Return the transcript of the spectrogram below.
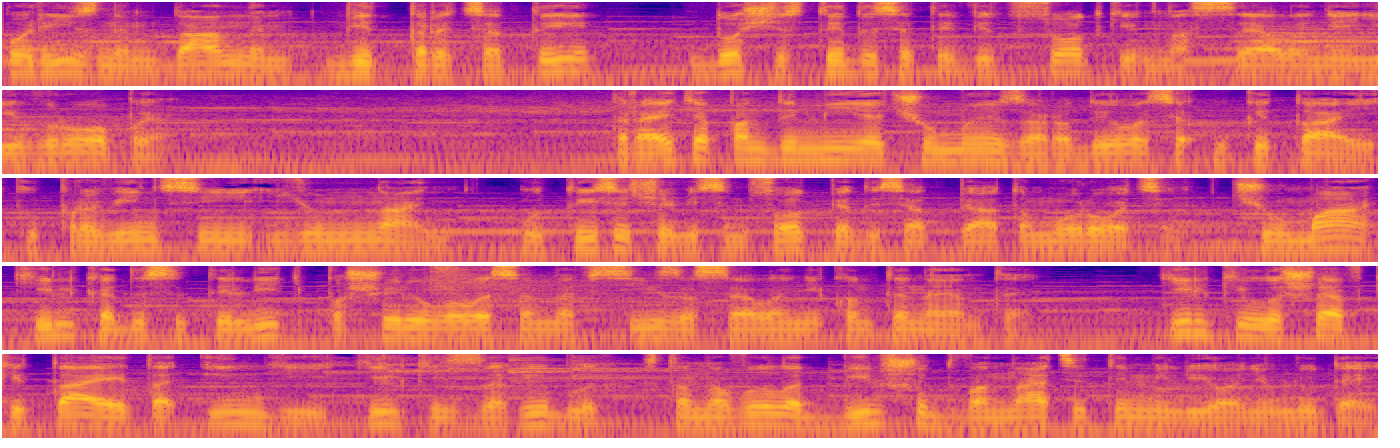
по різним даним від 30 до 60% населення Європи. Третя пандемія чуми зародилася у Китаї у провінції Юннань у 1855 році. Чума кілька десятиліть поширювалася на всі заселені континенти. Тільки лише в Китаї та Індії кількість загиблих становила більше 12 мільйонів людей.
